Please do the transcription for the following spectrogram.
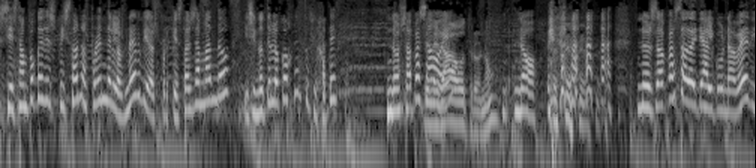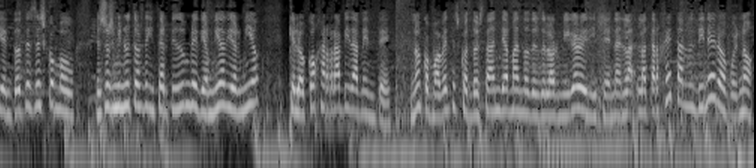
si está un poco despistado nos ponen de los nervios, porque estás llamando y si no te lo cogen, tú fíjate. Nos ha pasado, le da ¿eh? otro, ¿no? No. Nos ha pasado ya alguna vez y entonces es como esos minutos de incertidumbre, Dios mío, Dios mío, que lo cojas rápidamente, ¿no? Como a veces cuando están llamando desde el hormiguero y dicen, ¿la, la tarjeta, el dinero? Pues no,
